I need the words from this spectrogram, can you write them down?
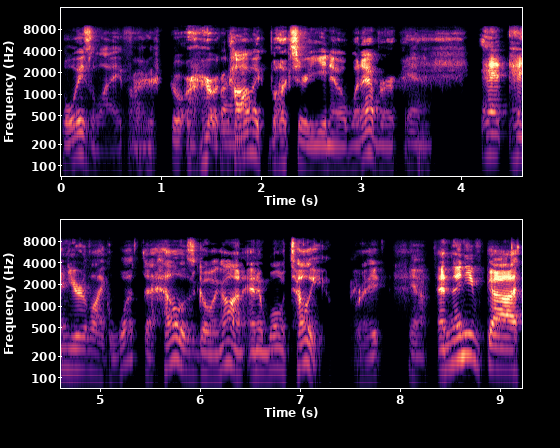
Boy's Life or, or, or Right. comic books or you know whatever, yeah, and and you're like, what the hell is going on? And it won't tell you, right? Yeah. And then you've got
